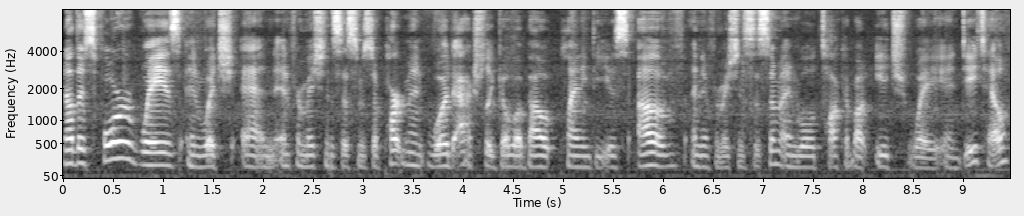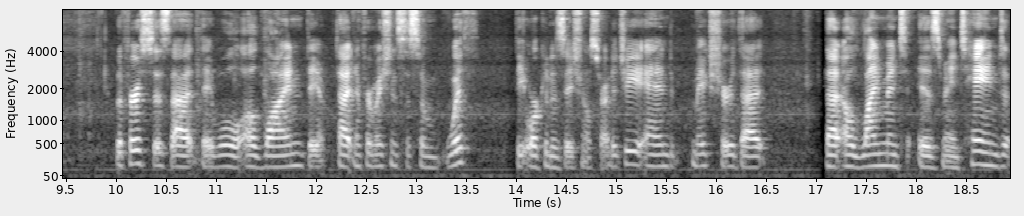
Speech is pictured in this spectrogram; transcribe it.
Now there's four ways in which an information systems department would actually go about planning the use of an information system and we'll talk about each way in detail. The first is that they will align the, that information system with the organizational strategy and make sure that that alignment is maintained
